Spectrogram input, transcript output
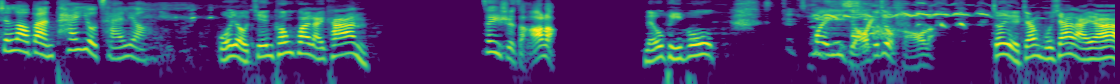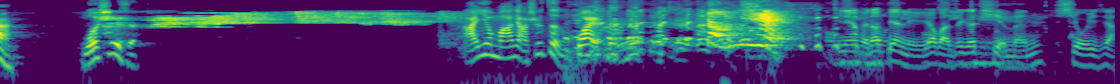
甄老板太有才了，我有监控，快来看，这是咋了？牛皮布，换一脚不就好了？这也降不下来呀！我试试。哎呀妈呀，是真坏了！造孽！今天回到店里要把这个铁门修一下，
